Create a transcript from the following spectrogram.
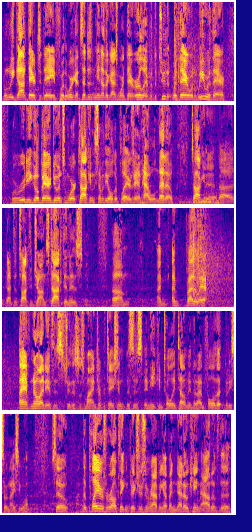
when we got there today for the workouts. That doesn't mean other guys weren't there earlier, but the two that were there when we were there were Rudy Gobert doing some work, talking to some of the older players, and Raul Neto talking to, uh, got to talk to John Stockton. As um, I'm, I'm, by the way. I, I have no idea if this is true. This was my interpretation. This is, and he can totally tell me that I'm full of it, but he's so nice he won't. So the players were all taking pictures and wrapping up, and Neto came out of the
